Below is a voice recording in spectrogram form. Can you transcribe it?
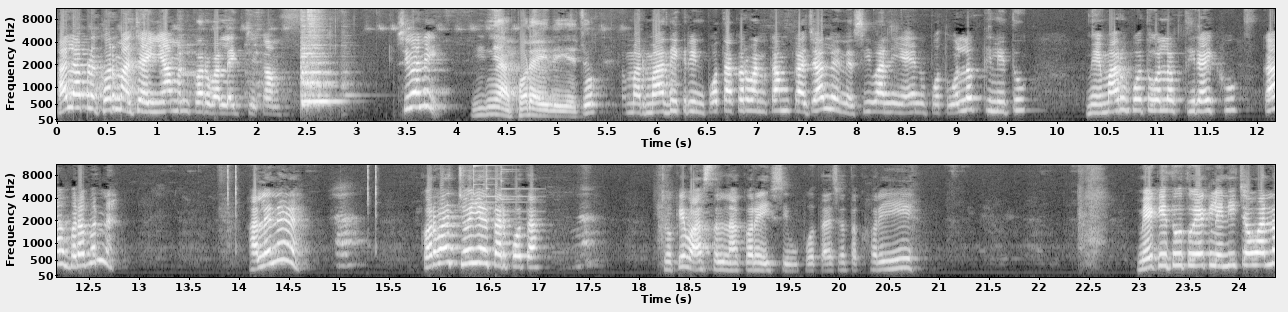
હાલ આપણે ઘરમાં જઈએ અહીંયા મને કરવા લાયક છે કામ. શિવાની? અહીંયા ભરાઈ રહીએ જો. તમારી મા દીકરીને પોતા કરવાનું કામકાજ ચાલે ને શિવાની એનું પોતું અલગથી લીધું. મેં મારું પોતું અલગથી રાખ્યું. કા બરાબર ને? હાલે ને? કરવા જ જોઈએ તાર પોતા. જો કે વાસલ ના કરે શિવ પોતા છે તો ખરી. મેં કીધું, તું એકલી નીચવવા ન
